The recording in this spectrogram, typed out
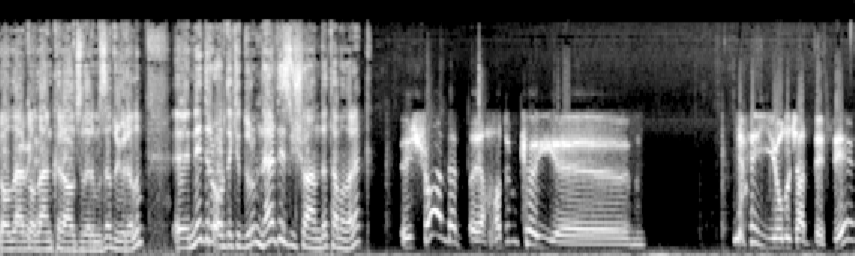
Yollarda Öyle. olan kralcılarımıza duyuralım. E, nedir oradaki durum? Neredesin şu anda tam olarak? E, şu anda e, Hadımköy e, yolu caddesi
